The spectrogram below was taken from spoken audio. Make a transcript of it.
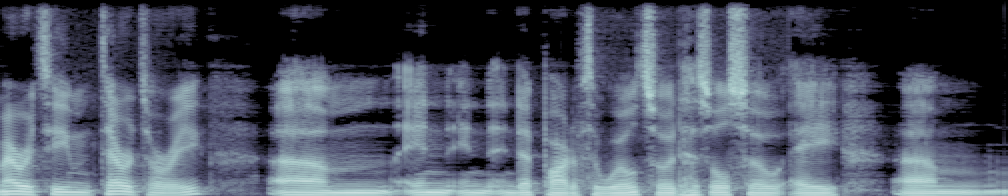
maritime territory um, in, in in that part of the world. So it has also a um,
